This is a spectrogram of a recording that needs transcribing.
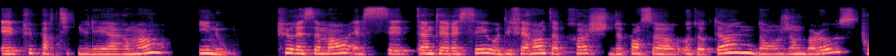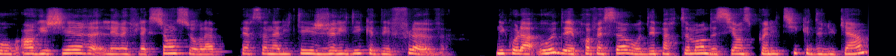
et plus particulièrement Innu. Plus récemment, elle s'est intéressée aux différentes approches de penseurs autochtones, dont John Burroughs, pour enrichir les réflexions sur la personnalité juridique des fleuves. Nicolas Houd est professeur au département de sciences politiques de l'UCAM.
